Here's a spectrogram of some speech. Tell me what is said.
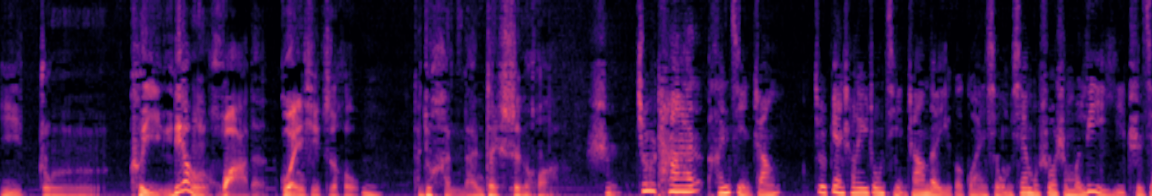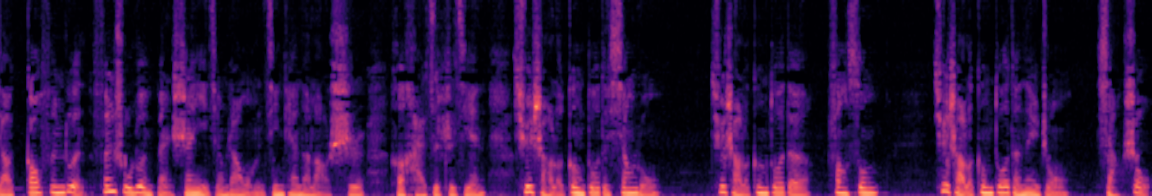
一种可以量化的关系之后，嗯，他就很难再深化了。是，就是他很紧张。就变成了一种紧张的一个关系。我们先不说什么利益之交、高分论、分数论本身，已经让我们今天的老师和孩子之间缺少了更多的相融，缺少了更多的放松，缺少了更多的那种享受。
